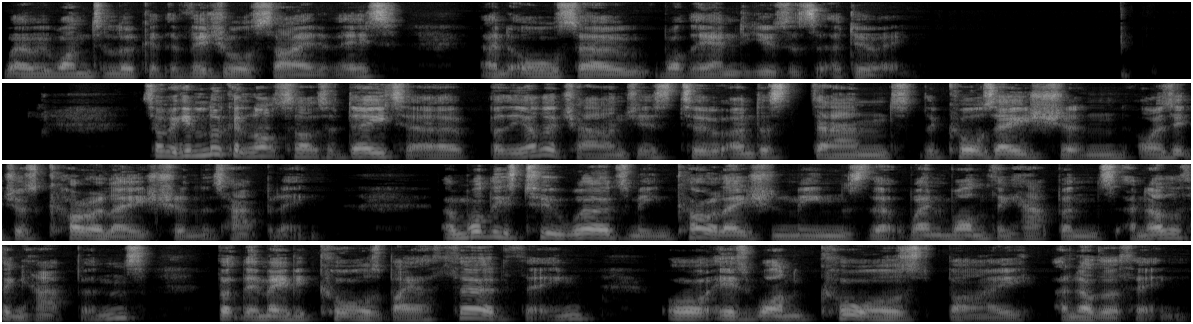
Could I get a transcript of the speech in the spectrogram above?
where we want to look at the visual side of it and also what the end users are doing. So we can look at lots and lots of data, but the other challenge is to understand the causation, or is it just correlation that's happening? And what these two words mean, correlation means that when one thing happens, another thing happens, but they may be caused by a third thing, or is one caused by another thing?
